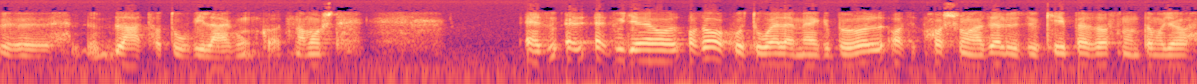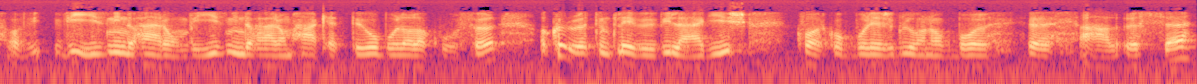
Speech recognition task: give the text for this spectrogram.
ö, látható világunkat. Na most ez, ez, ez ugye az alkotó elemekből, az, hasonlóan az előző képhez azt mondtam, hogy a, a víz, mind a három víz, mind a három H2O-ból alakul föl. A körülöttünk lévő világ is kvarkokból és glónokból e, áll össze,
